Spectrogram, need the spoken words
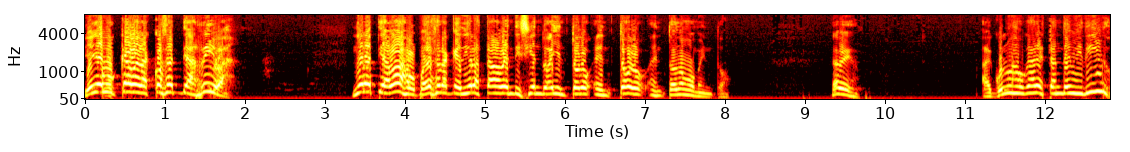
Y ella buscaba las cosas de arriba. No era de abajo, por eso era que Dios la estaba bendiciendo ahí en todo, en todo, en todo momento. ¿Sabes? Algunos hogares están divididos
